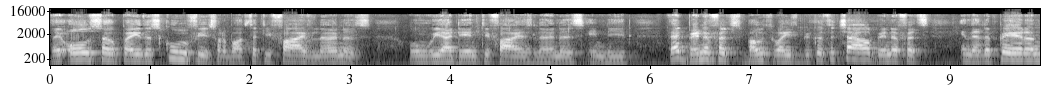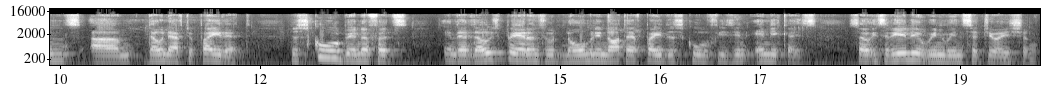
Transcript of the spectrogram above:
They also pay the school fees for about 35 learners whom we identify as learners in need. That benefits both ways because the child benefits in that the parents um, don't have to pay that. The school benefits in that those parents would normally not have paid the school fees in any case. So it's really a win win situation.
